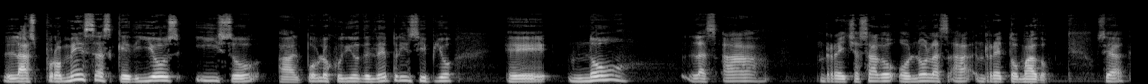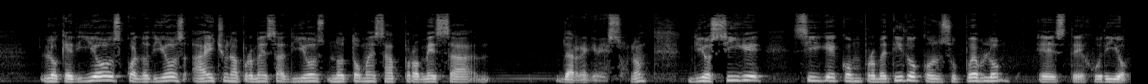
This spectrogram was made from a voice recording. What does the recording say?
las promesas que Dios hizo al pueblo judío desde el principio eh, no las ha rechazado o no las ha retomado. O sea, lo que Dios, cuando Dios ha hecho una promesa, Dios no toma esa promesa de regreso, ¿no? Dios sigue, sigue comprometido con su pueblo este, judío,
